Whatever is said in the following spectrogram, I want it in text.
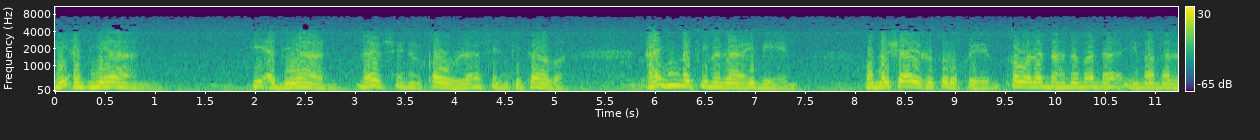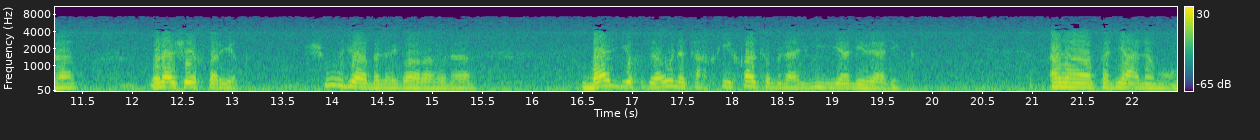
بأديان بأديان. لا يحسن القول لا يحسن الكتابة أئمة مذاهبهم ومشايخ طرقهم. أولا نحن ما لنا إمام مذهب ولا شيخ طريق شو جاب العبارة هنا. بل يخضعون تحقيقاتهم العلمية لذلك. ألا فليعلموا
